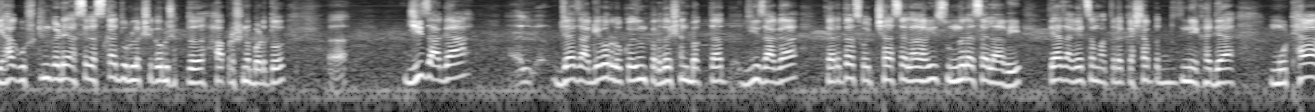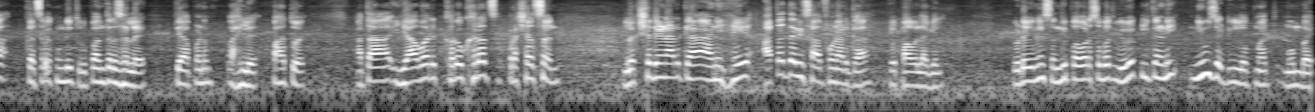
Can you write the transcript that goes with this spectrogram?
ह्या गोष्टींकडे असं कसं काय दुर्लक्ष करू शकतं हा प्रश्न पडतो. जी जागा ज्या जागेवर लोक येऊन प्रदर्शन बघतात जी जागा करता स्वच्छ असायला हवी सुंदर असायला हवी त्या जागेचं मात्र कशा पद्धतीने एखाद्या मोठ्या कचराकुंडीत रूपांतर झालं आहे ते आपण पाहिलं पाहतोय. आता यावर खरोखरच प्रशासन लक्ष देणार का आणि हे आता तरी साफ होणार का हे पाहावं लागेल. व्हिडिओ संदीप पवारसोबत विवेक कुलकर्णी न्यूज एटीन लोकमत मुंबई.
